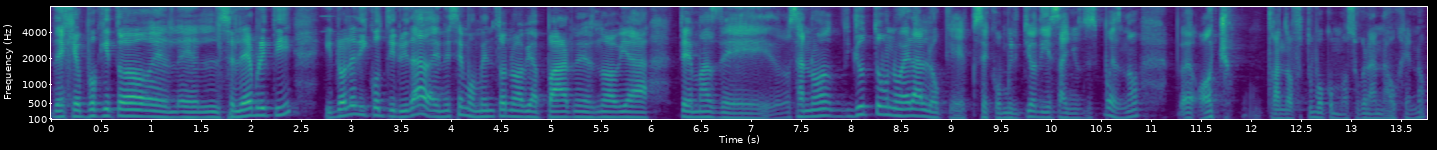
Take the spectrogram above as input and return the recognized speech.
dejé un poquito el, el celebrity y no le di continuidad. En ese momento no había partners, no había temas de, o sea, no, YouTube no era lo que se convirtió 10 años después, ¿no? Eh, Ocho, cuando tuvo como su gran auge, ¿no?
